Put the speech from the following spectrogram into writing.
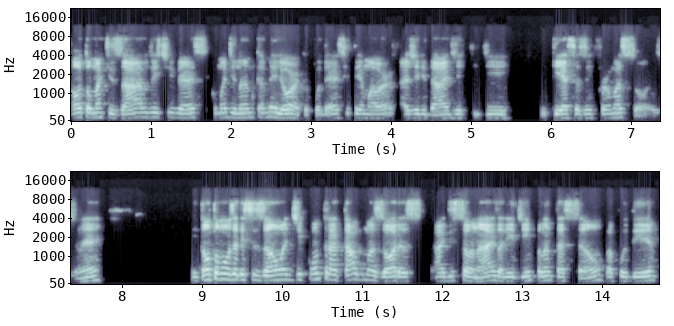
automatizados e tivesse com uma dinâmica melhor, que eu pudesse ter maior agilidade de, de ter essas informações, né? Então tomamos a decisão de contratar algumas horas adicionais ali de implantação para poder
